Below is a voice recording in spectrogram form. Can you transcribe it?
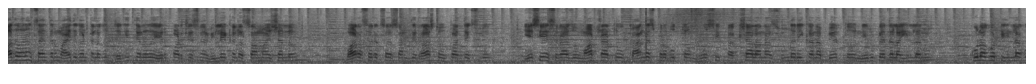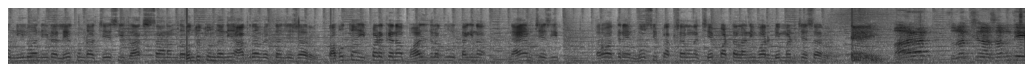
ఆదివారం సాయంత్రం ఐదు గంటలకు జగిత్యాలలో ఏర్పాటు చేసిన విలేకరుల సమావేశంలో భారత సురక్షా సమితి రాష్ట్ర ఉపాధ్యక్షులు ఏసీఎస్ రాజు మాట్లాడుతూ కాంగ్రెస్ ప్రభుత్వం మూసి ప్రక్షాళన సుందరీకరణ పేరుతో నిరుపేదల ఇళ్ళను కూలగొట్టి ఇళ్ళకు నిల్వ నీడ లేకుండా చేసి రాక్షసానందం పొందుతుందని ఆగ్రహం వ్యక్తం చేశారు. ప్రభుత్వం ఇప్పటికైనా బాధితులకు తగిన న్యాయం చేసి తర్వాతనే మూసి ప్రక్షాళన చేపట్టాలని వారు డిమాండ్ చేశారు. భారత్ సురక్షా సమితి.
